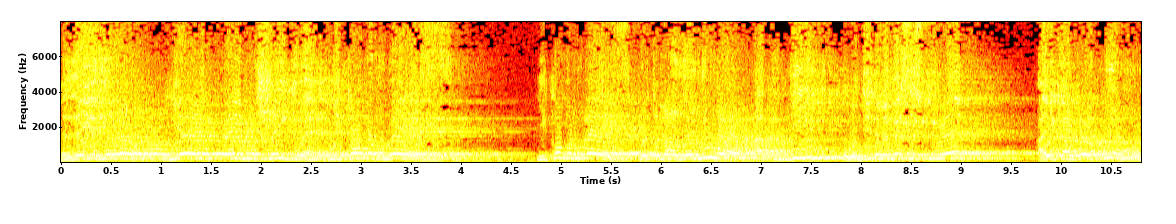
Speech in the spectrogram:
Dhe i dhuron njërit prej mushrikëve një kokërr vezë, një kokërr vezë për të madhëruar atë ditë, do të thotë ditën e festës së tyre, ai ka bërë kufër,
